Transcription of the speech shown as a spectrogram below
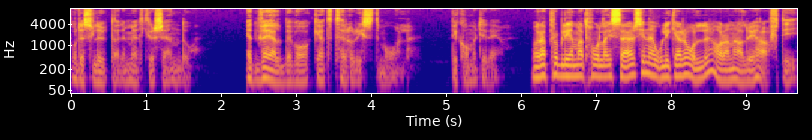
och det slutade med ett crescendo. Ett välbevakat terroristmål. Vi kommer till det. Några problem att hålla isär sina olika roller har han aldrig haft. I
